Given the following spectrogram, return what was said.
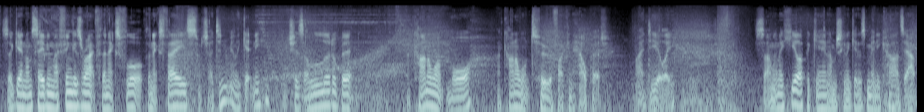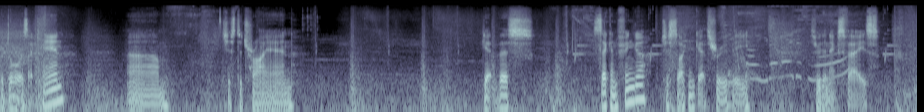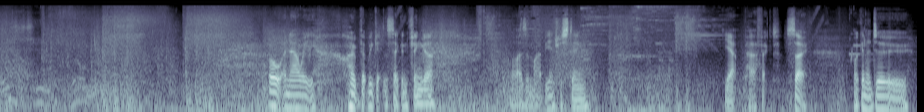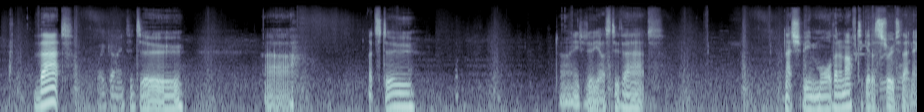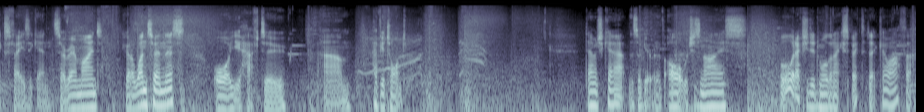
So again, I'm saving my fingers right for the next floor, the next phase, which I didn't really get any, which is a little bit... I kind of want more. I kind of want two if I can help it, ideally. So I'm going to heal up again. I'm just going to get as many cards out the door as I can. Um, just to try and get this second finger, just so I can get through the through the next phase. Oh, and now we hope that we get the second finger. Otherwise it might be interesting. Yeah, perfect. So, we're going to do that. We're going to do... Uh, let's do... Do I need to do... Yeah, let's do that. That should be more than enough to get us through to that next phase again. So bear in mind, you've got to one turn this, or you have to um, have your taunt. Damage cap. This will get rid of alt, which is nice. Oh, it actually did more than I expected it. Go Arthur.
